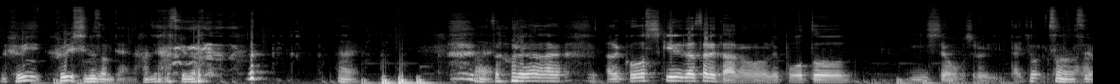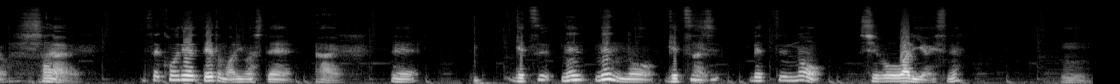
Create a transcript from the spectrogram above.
冬、冬死ぬぞみたいな感じなんですけど。はい。はい。それは、あれ、公式で出されたあの、レポートにしては面白いタイトルそそうなんですよ。はい。はい。で、こういうデータもありまして、はい。えー月、年、年の月はい別の死亡割合ですね。うん。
